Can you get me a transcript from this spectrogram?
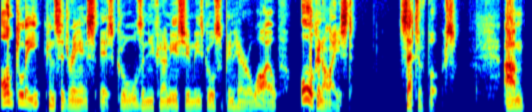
oddly, considering it's it's ghouls, and you can only assume these ghouls have been here a while, organised set of books. Um,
